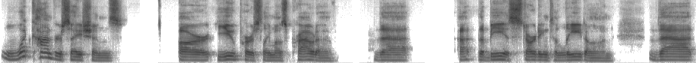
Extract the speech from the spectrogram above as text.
what conversations are you personally most proud of that uh, the Bee is starting to lead on that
